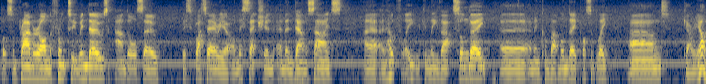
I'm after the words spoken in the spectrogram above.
put some primer on the front two windows and also this flat area on this section and then down the sides uh, and hopefully we can leave that Sunday uh, and then come back Monday possibly and carry on.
